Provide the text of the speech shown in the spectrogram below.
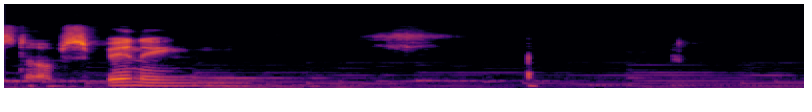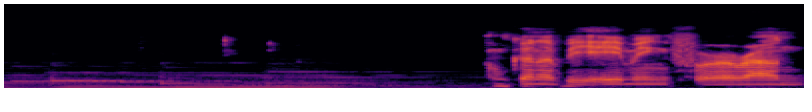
Stop spinning. I'm gonna be aiming for around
